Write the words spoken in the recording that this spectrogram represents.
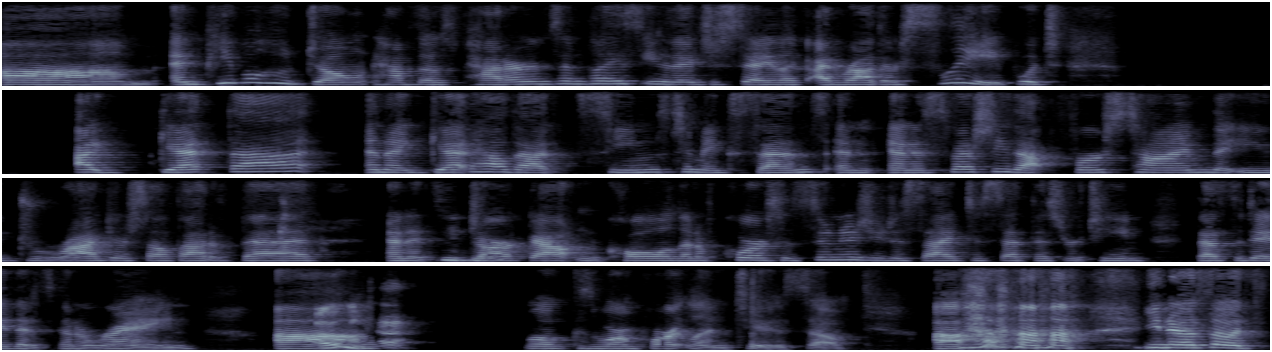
um and people who don't have those patterns in place you know they just say like i'd rather sleep which i get that and i get how that seems to make sense and and especially that first time that you drag yourself out of bed and it's mm-hmm. dark out and cold and of course as soon as you decide to set this routine that's the day that it's going to rain um, oh yeah well because we're in portland too so uh, you know so it's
